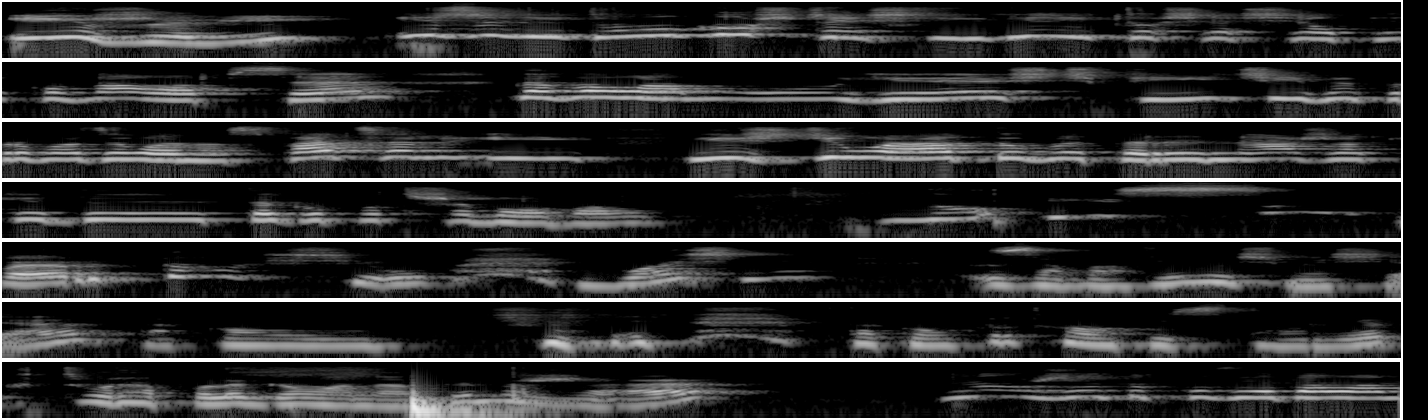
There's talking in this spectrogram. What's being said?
I żyli. I żyli długo, szczęśliwie i Tosia się opiekowała psem, dawała mu jeść, pić i wyprowadzała na spacer i jeździła do weterynarza, kiedy tego potrzebował. No i super, Tosiu. Właśnie zabawiłyśmy się w taką, w taką krótką historię, która polegała na tym, że. No, że dopowiadałam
